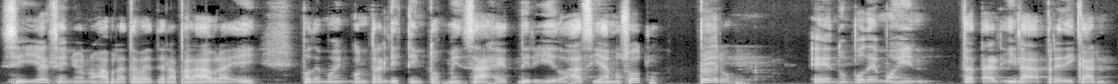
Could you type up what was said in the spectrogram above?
Si el Señor nos habla a través de la palabra y podemos encontrar distintos mensajes dirigidos hacia nosotros, pero eh, no podemos tratar ir a predicar,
